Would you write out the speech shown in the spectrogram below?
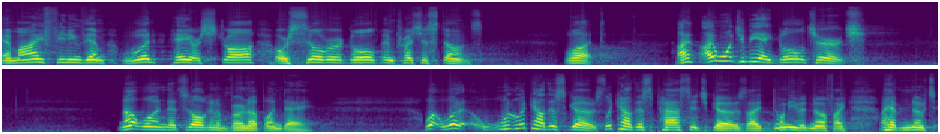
am I feeding them wood, hay, or straw, or silver, gold, and precious stones? What? I, I want to be a gold church, not one that's all going to burn up one day. What, what, look how this goes. Look how this passage goes. I don't even know if I, I have notes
